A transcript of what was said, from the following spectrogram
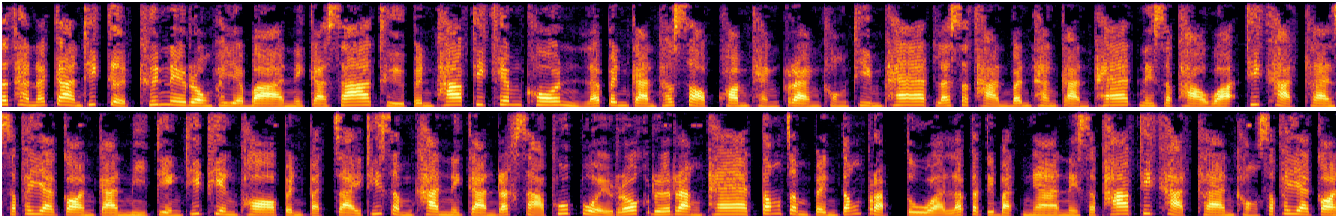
สถานการณ์ที่เกิดขึ้นในโรงพยาบาลในกาซาถือเป็นภาพที่เข้มข้น และเป็นการทดสอบความแข็งแกร่งของทีมแพทย์ และสถานบันทางการแพทย์ในสภาวะที่ขาดแคลนทรัพยากรการมีเตียงที่เพียงพอเป็นปัจจัยที่สำคัญในการรักษาผู้ป่วยโรคเรื้อรังแพทย์ต้องจำเป็นต้องปรับตัวและปฏิบัติงานในสภาพที่ขาดแคลนของทรัพยากร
